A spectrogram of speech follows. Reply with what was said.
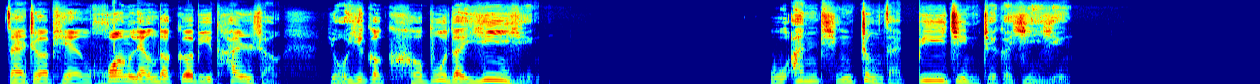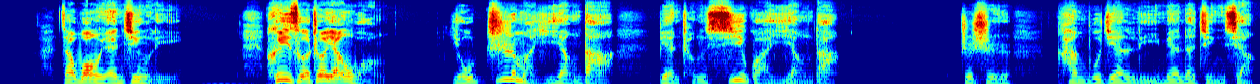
在这片荒凉的戈壁滩上，有一个可怖的阴影。武安平正在逼近这个阴影。在望远镜里，黑色遮阳网由芝麻一样大变成西瓜一样大，只是看不见里面的景象。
